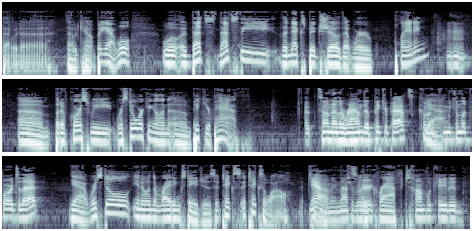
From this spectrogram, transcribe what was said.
that would uh, that would count. But yeah, well, well, uh, that's that's the the next big show that we're planning. Mm-hmm. Um, but of course, we we're still working on um, pick your path. Uh, So another round of pick your paths coming, Yeah. we can look forward to that. Yeah, we're still you know in the writing stages. It takes it takes a while. to- Yeah, I mean, that's to really very- craft. Complicated.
